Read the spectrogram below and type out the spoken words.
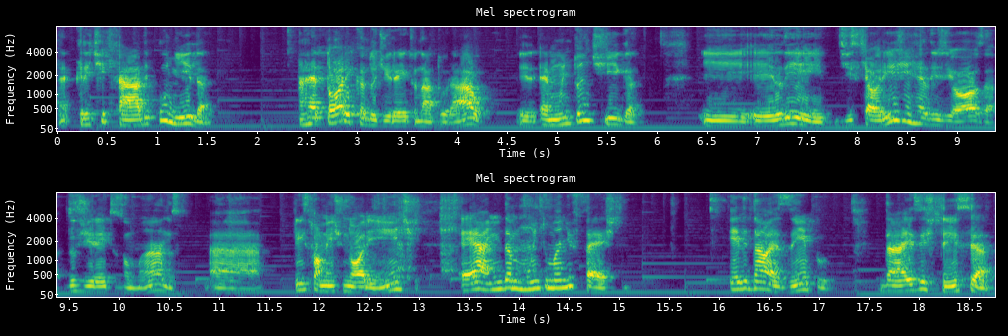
uh, criticada e punida. A retórica do direito natural é muito antiga e ele diz que a origem religiosa dos direitos humanos, ah, principalmente no Oriente, é ainda muito manifesta. Ele dá o um exemplo da existência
